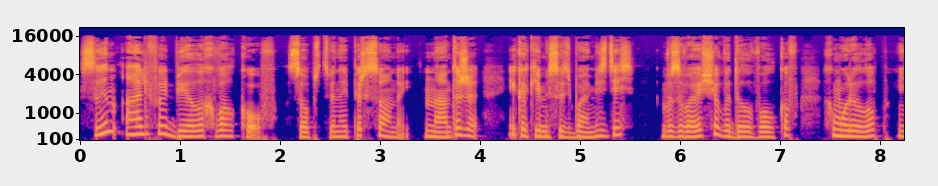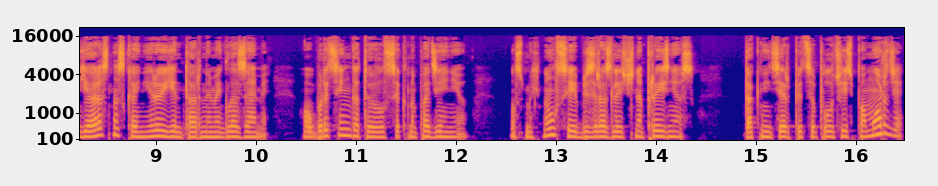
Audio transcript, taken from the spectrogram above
Сын Альфы Белых Волков, собственной персоной. Надо же! И какими судьбами здесь? Вызывающе выдал Волков, хмурил лоб, яростно сканируя янтарными глазами. Оборотень готовился к нападению. Усмехнулся и безразлично произнес. Так не терпится получить по морде?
